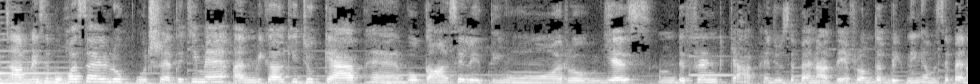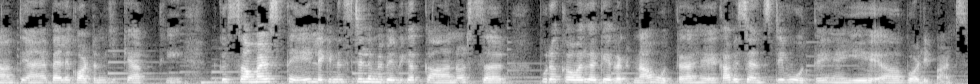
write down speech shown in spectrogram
आप में से बहुत सारे लोग पूछ रहे थे कि मैं अनविका की जो कैप है, वो कहाँ से लेती हूँ? और यस हम डिफरेंट कैप हैं जो उसे पहनाते हैं। फ्रॉम द बिगनिंग हम उसे पहनाते आए हैं। पहले कॉटन की कैप थी बिकॉज़ समर्स थे, लेकिन स्टिल हमें बेबी का कान और सर पूरा कवर करके रखना होता है। काफ़ी सेंसिटिव होते हैं ये बॉडी पार्ट्स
